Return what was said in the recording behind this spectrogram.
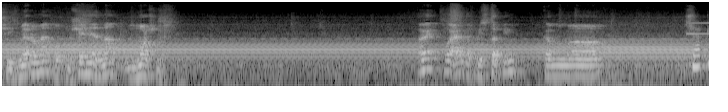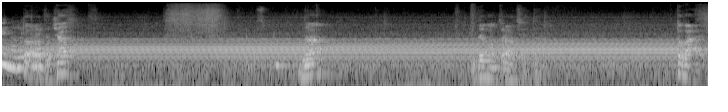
ще измерваме отношение на мощности. Абе, това е да пристъпим към а, Чакай, нали втората част на демонстрацията. Това е.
